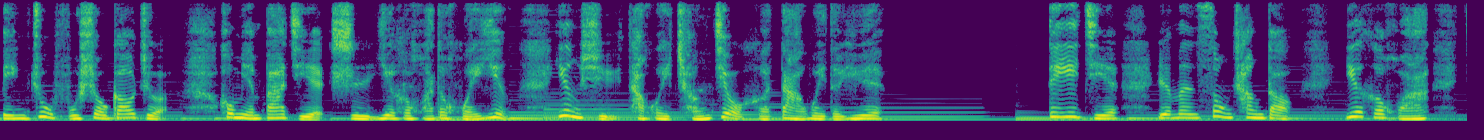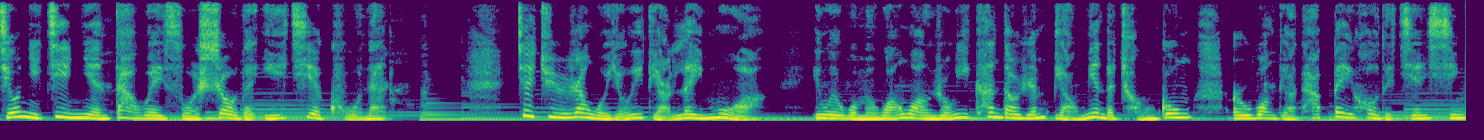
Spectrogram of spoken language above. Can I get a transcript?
并祝福受膏者。后面八节是耶和华的回应，应许他会成就和大卫的约。第一节，人们颂唱道：“耶和华，求你纪念大卫所受的一切苦难。”这句让我有一点泪目啊，因为我们往往容易看到人表面的成功，而忘掉他背后的艰辛。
